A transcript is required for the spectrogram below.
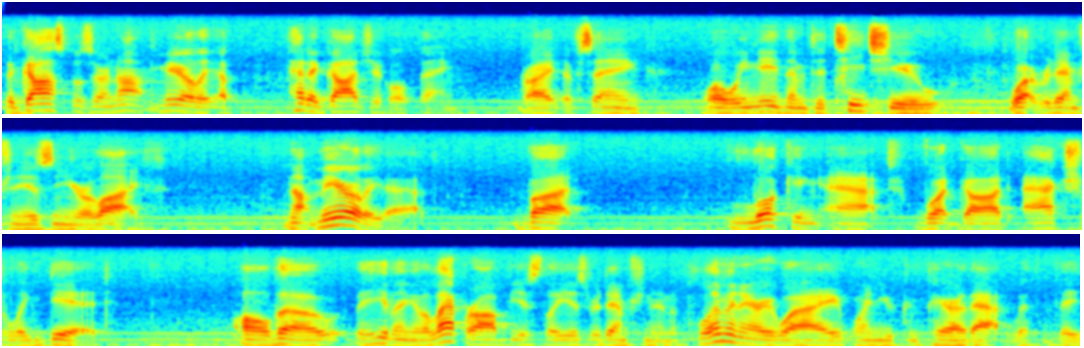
the Gospels are not merely a pedagogical thing, right, of saying, well, we need them to teach you what redemption is in your life. Not merely that, but looking at what God actually did Although the healing of the leper obviously is redemption in a preliminary way when you compare that with the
